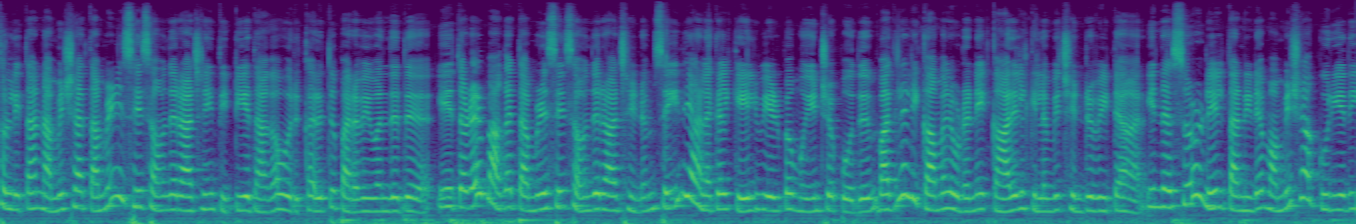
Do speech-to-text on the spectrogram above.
சொல்லித்தான் அமித்ஷா தமிழிசை சவுந்தரராஜனை திட்டியதாக ஒரு கருத்து பரவி வந்தது. இது தொடர்பாக தமிழிசை சவுந்தரராஜனிடம் செய்தியாளர்கள் கேள்வி எழுப்ப முயன்ற போது பதிலளிக்காமல் உடனே காரில் கிளம்பி சென்று விட்டார். இந்த சூழலில் தன்னிடம் அமித்ஷா கூறியது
